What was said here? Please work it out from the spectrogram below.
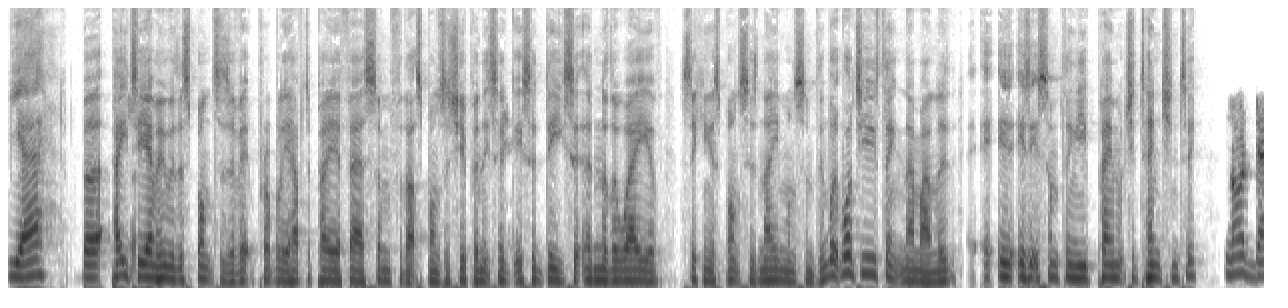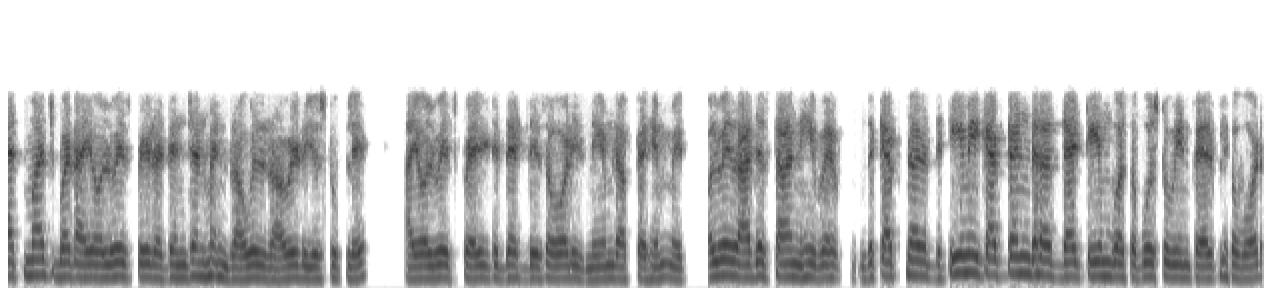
Yeah, but PayTM, who are the sponsors of it, probably have to pay a fair sum for that sponsorship, and it's a it's a decent another way of sticking a sponsor's name on something. What, what do you think, Naman? Is, is it something you pay much attention to? Not that much, but I always paid attention when Rahul Dravid used to play. I always felt that this award is named after him. It's always Rajasthan. He were the captain, the team he captained. Uh, that team was supposed to win Fair Play Award.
